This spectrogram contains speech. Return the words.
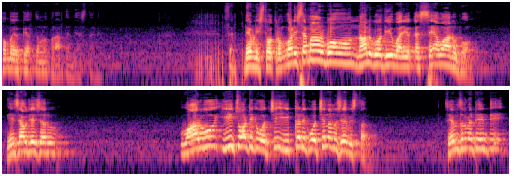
తొంభై ఒక కీర్తనలో ప్రార్థన చేస్తాడు. సరే దేవుని స్తోత్రం. వారి శ్రమానుభవం నాలుగోది వారి యొక్క సేవానుభవం. ఏం సేవ చేశారు? వారు ఈ చోటికి వచ్చి ఇక్కడికి వచ్చి నన్ను సేవిస్తారు. సేవించడం అంటే ఏంటి?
